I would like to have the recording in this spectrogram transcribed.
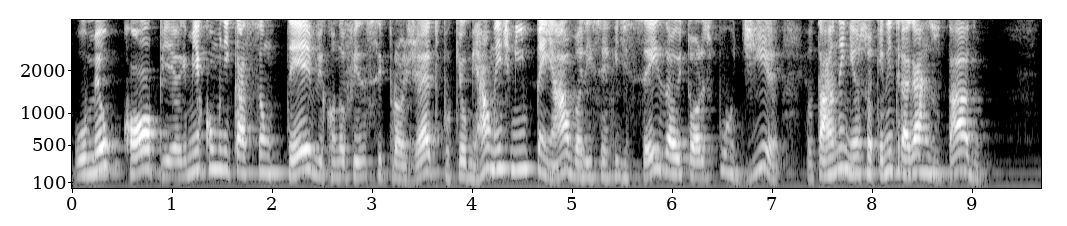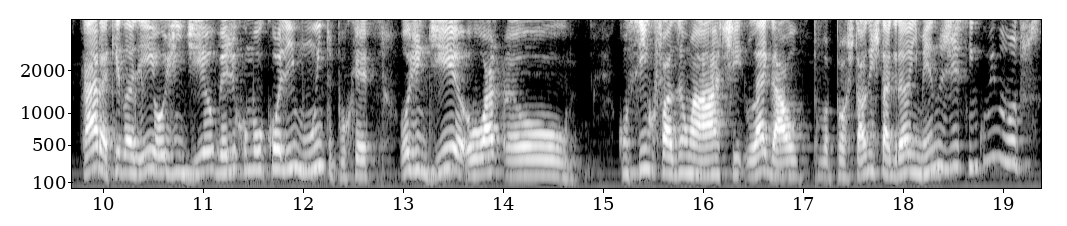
o meu copy, a minha comunicação teve quando eu fiz esse projeto, porque eu realmente me empenhava ali cerca de 6 a 8 horas por dia, eu tava nem eu, só queria entregar resultado. Cara, aquilo ali, hoje em dia, eu vejo como eu colhi muito, porque hoje em dia eu, eu consigo fazer uma arte legal, postar no Instagram em menos de 5 minutos.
